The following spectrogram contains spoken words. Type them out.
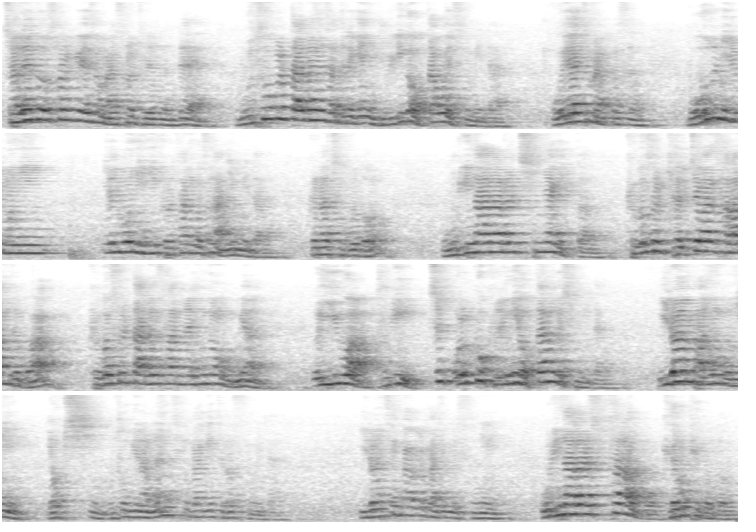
전에도 설교에서 말씀을 드렸는데 무속을 따르는 자들에겐 윤리가 없다고 했습니다. 오해하지 말 것은 모든 일본이 일본인이 그렇다는 것은 아닙니다. 그러나 적어도 우리나라를 침략했던 그것을 결정한 사람들과 그것을 따른 사람들의 행동을 보면 의와 불의, 즉 옳고 그름이 없다는 것입니다. 이러한 반응을 보니 역시 무속이라는 생각이 들었습니다. 이런 생각을 가지고 있으니 우리나라를 수탈하고 괴롭히고도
